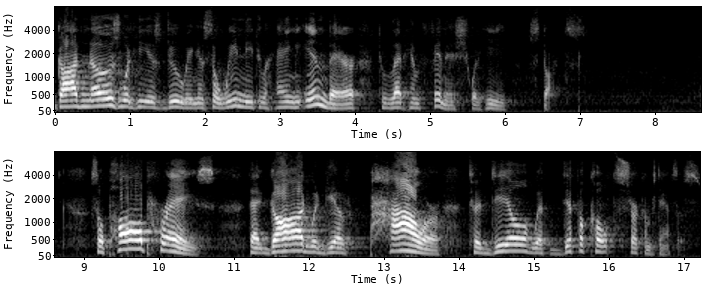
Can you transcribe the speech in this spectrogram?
God knows what He is doing, and so we need to hang in there to let Him finish what He starts. So Paul prays that God would give power to deal with difficult circumstances.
